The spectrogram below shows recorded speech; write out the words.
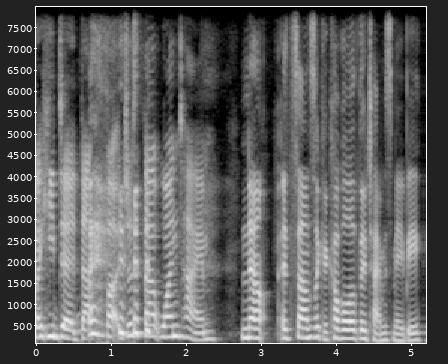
But he did that, but just that one time. No, it sounds like a couple other times maybe.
